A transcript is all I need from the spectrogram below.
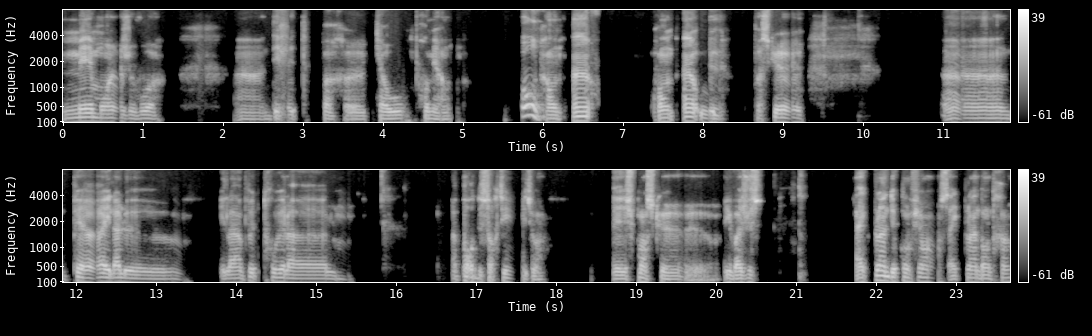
Mais moi, je vois un défaite par euh, KO, première round. Oh! Round 1, round 1 ou 2. Parce que euh, Pereira, il a, le, il a un peu trouvé la, la porte de sortie, tu vois. Et je pense qu'il euh, va juste, avec plein de confiance, avec plein d'entrain,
